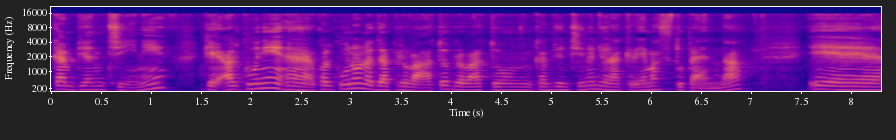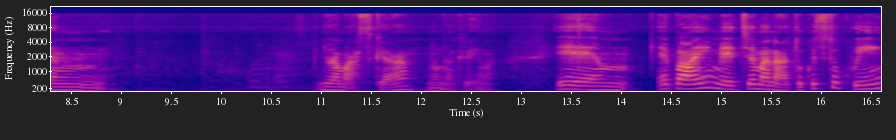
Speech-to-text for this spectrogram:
campioncini che alcuni eh, qualcuno l'ho già provato ho provato un campioncino di una crema stupenda e ehm, di una maschera, non una crema. E, ehm, e poi invece mi ha dato questo qui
